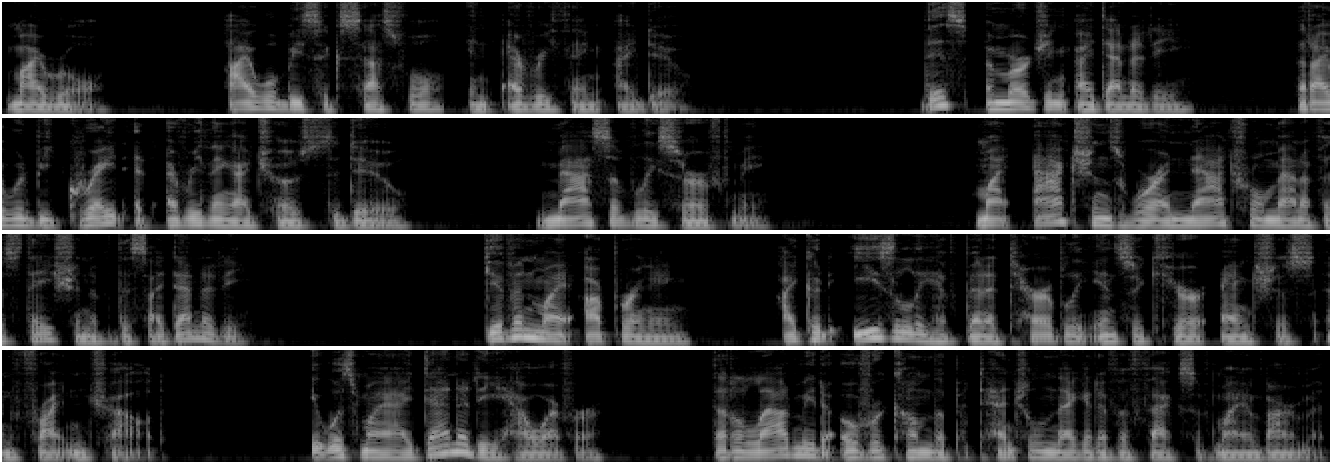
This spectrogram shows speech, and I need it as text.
My rule I will be successful in everything I do. This emerging identity, that I would be great at everything I chose to do, massively served me. My actions were a natural manifestation of this identity. Given my upbringing, I could easily have been a terribly insecure, anxious, and frightened child. It was my identity, however, that allowed me to overcome the potential negative effects of my environment.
